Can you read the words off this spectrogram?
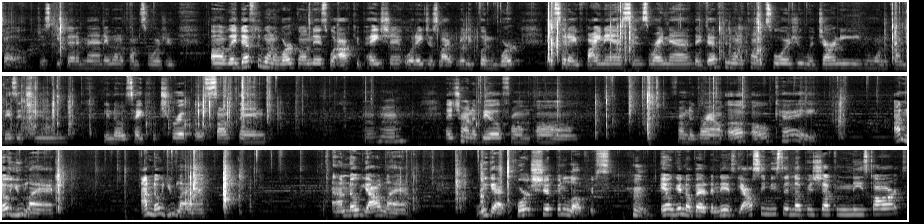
So just keep that in mind. They want to come towards you. Um, they definitely want to work on this with occupation or they just like really putting work into their finances right now. They definitely want to come towards you with journey, even want to come visit you, you know, take a trip or something. Mm-hmm. They trying to build from um from the ground up. Okay. I know you lying. I know you lying. I know y'all lying. We got courtship and lovers. Hmm. It don't get no better than this. Y'all see me sitting up and shuffling these cards?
